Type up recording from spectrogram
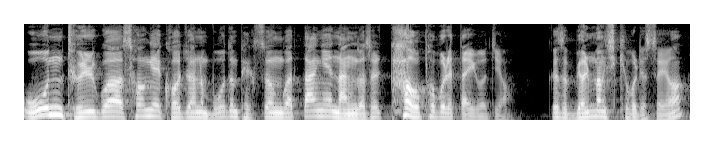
온 들과 성에 거주하는 모든 백성과 땅에 난 것을 다 엎어버렸다 이거죠. 그래서 멸망시켜 버렸어요.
